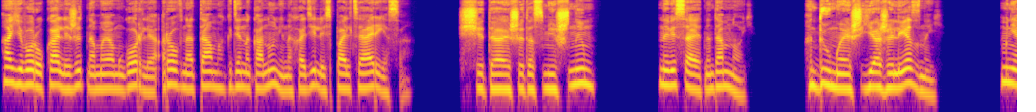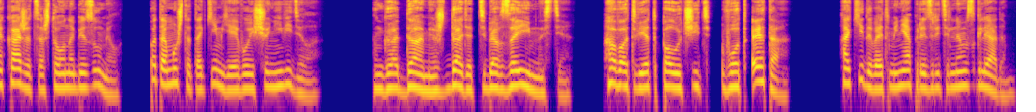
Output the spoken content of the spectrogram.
А его рука лежит на моем горле ровно там, где накануне находились пальцы Ареса. «Считаешь это смешным?» Нависает надо мной. «Думаешь, я железный?» Мне кажется, что он обезумел, потому что таким я его еще не видела. «Годами ждать от тебя взаимности, а в ответ получить вот это?» Окидывает меня презрительным взглядом.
